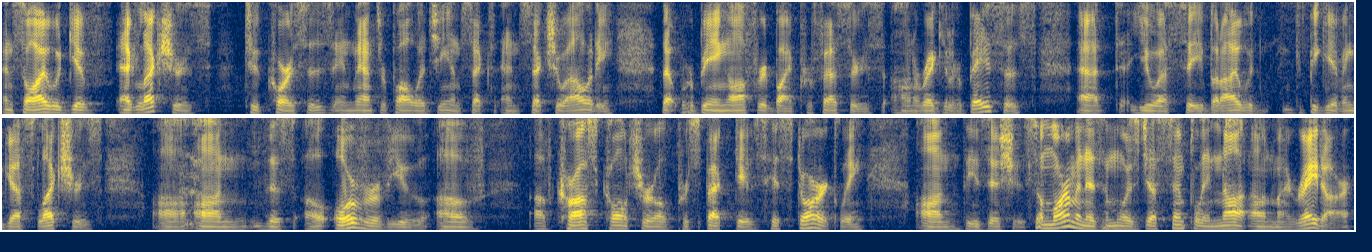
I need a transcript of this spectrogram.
And so I would give lectures to courses in anthropology and sex and sexuality that were being offered by professors on a regular basis at USC, but I would be giving guest lectures uh, on this uh, overview of, of cross cultural perspectives historically on these issues. So Mormonism was just simply not on my radar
